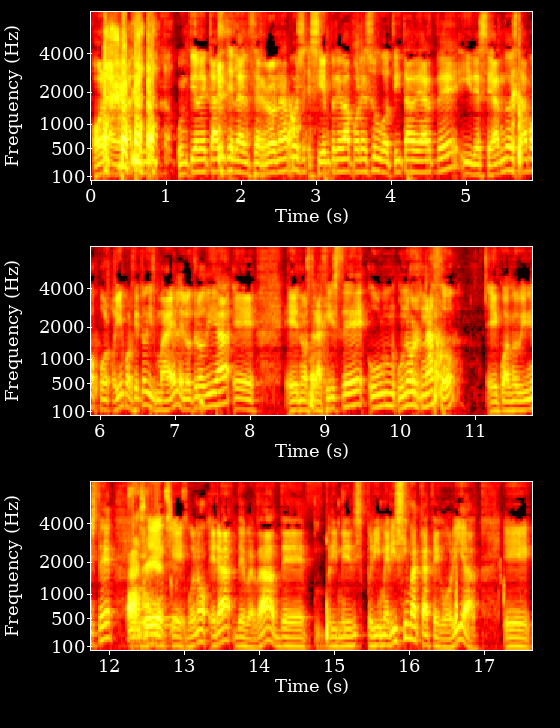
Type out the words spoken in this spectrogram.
Hola, además, un, un, tío de Cádiz en la encerrona, pues siempre va a poner su gotita de arte y deseando estamos. Por, oye, por cierto, Ismael, el otro día eh, eh, nos trajiste un, un hornazo. Eh, cuando viniste, Así que, bueno, era de verdad de primer, primerísima categoría. ¿qué,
